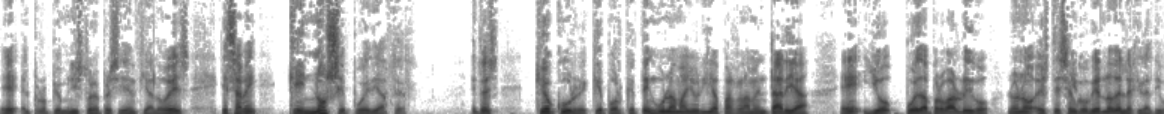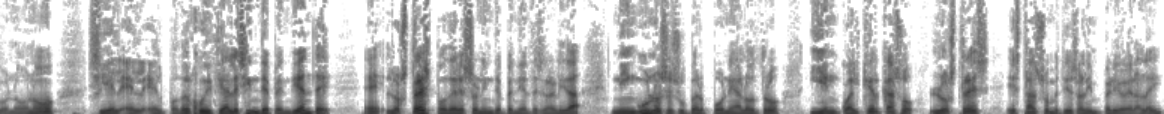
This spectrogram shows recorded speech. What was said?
¿eh? el propio ministro de Presidencia lo es, él sabe que no se puede hacer. Entonces, ¿qué ocurre? Que porque tengo una mayoría parlamentaria, ¿eh? yo puedo aprobarlo y digo, no, no, este es el gobierno del legislativo. No, no, si el, el, el Poder Judicial es independiente. ¿Eh? los tres poderes son independientes en realidad, ninguno se superpone al otro y en cualquier caso los tres están sometidos al imperio de la ley.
